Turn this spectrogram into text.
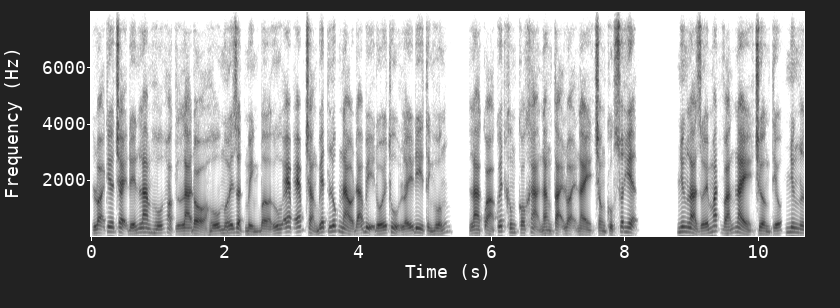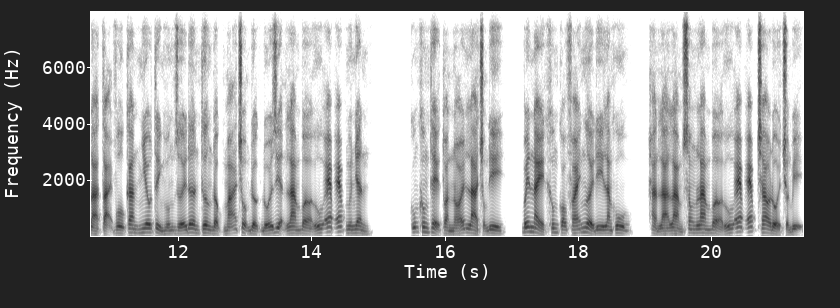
Loại kia chạy đến lam hố hoặc là đỏ hố mới giật mình bờ UFF chẳng biết lúc nào đã bị đối thủ lấy đi tình huống, là quả quyết không có khả năng tại loại này trong cục xuất hiện. Nhưng là dưới mắt ván này trường tiếu nhưng là tại vô can nhiều tình huống dưới đơn thương độc mã trộm được đối diện lam bờ UFF nguyên nhân. Cũng không thể toàn nói là trộm đi, bên này không có phái người đi lam khu, hẳn là làm xong lam bờ UFF trao đổi chuẩn bị.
